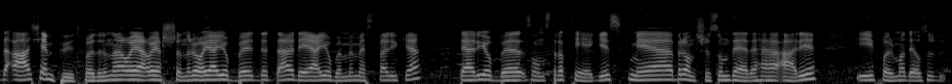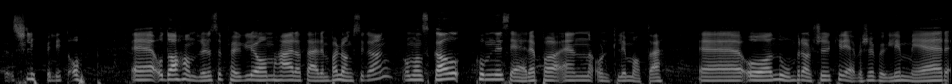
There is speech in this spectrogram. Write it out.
det er kjempeutfordrende, og jeg, og jeg, skjønner det. Og jeg jobber, dette er det jeg jobber med mest hver uke. Det er å jobbe sånn strategisk med bransjer som dere er i, i form av det å slippe litt opp. Eh, og da handler det selvfølgelig om her at det er en balansegang, og man skal kommunisere på en ordentlig måte. Eh, og noen bransjer krever selvfølgelig mer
